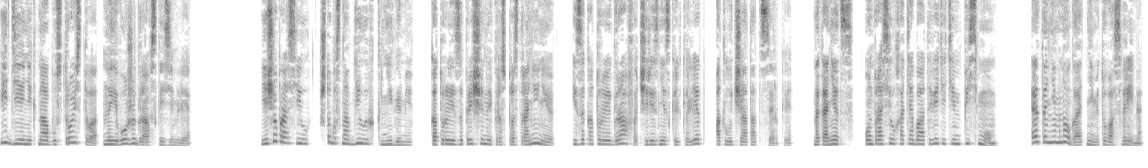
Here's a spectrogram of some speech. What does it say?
и денег на обустройство на его же графской земле. Еще просил, чтобы снабдил их книгами, которые запрещены к распространению и за которые графа через несколько лет отлучат от церкви. Наконец, он просил хотя бы ответить им письмом. Это немного отнимет у вас время.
